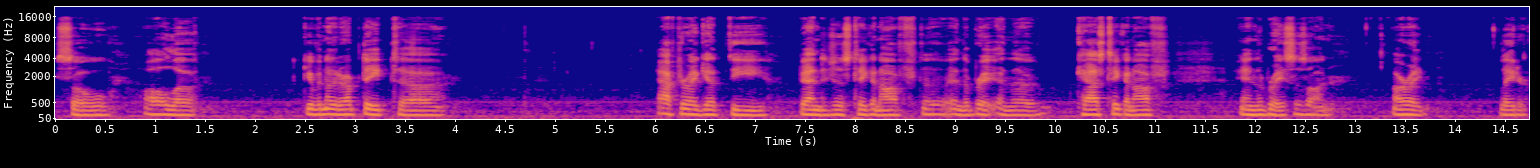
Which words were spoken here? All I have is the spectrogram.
So I'll uh, give another update uh, after I get the bandages taken off and the and the cast taken off and the braces on. All right, later.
